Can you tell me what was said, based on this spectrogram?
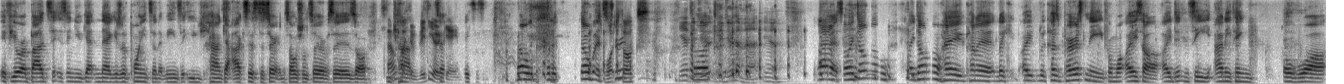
if you're a bad citizen, you get negative points, and it means that you can't get access to certain social services or you Sounds can't like a video game. places. No, it, but it, no, but it's Watch true. Dogs. Yeah, did you did you have that? Yeah. Yeah, so I don't know. I don't know how kind of like I because personally, from what I saw, I didn't see anything of what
